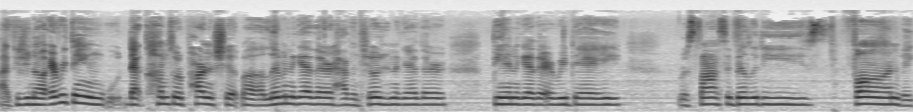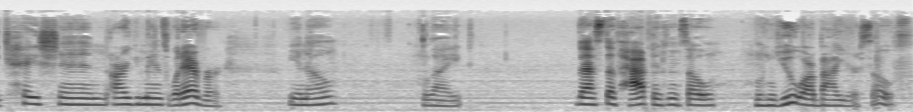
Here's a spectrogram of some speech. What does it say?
Like because you know everything that comes with a partnership uh, living together having children together being together every day responsibilities fun vacation arguments whatever you know? Like that stuff happens and so when you are by yourself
